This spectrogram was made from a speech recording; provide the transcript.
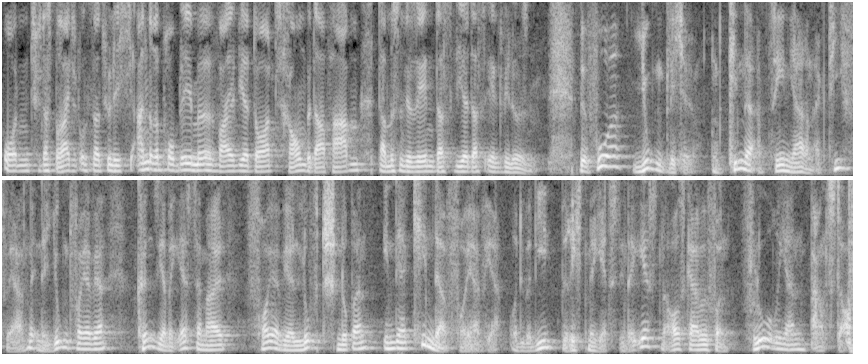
und das bereitet uns natürlich andere Probleme, weil wir dort Raumbedarf haben. Da müssen wir sehen, dass wir das irgendwie lösen. Bevor Jugendliche und Kinder ab zehn Jahren aktiv werden in der Jugendfeuerwehr, können Sie aber erst einmal Feuerwehrluft schnuppern in der Kinderfeuerwehr. Und über die berichten wir jetzt in der ersten Ausgabe von Florian Barnsdorf.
